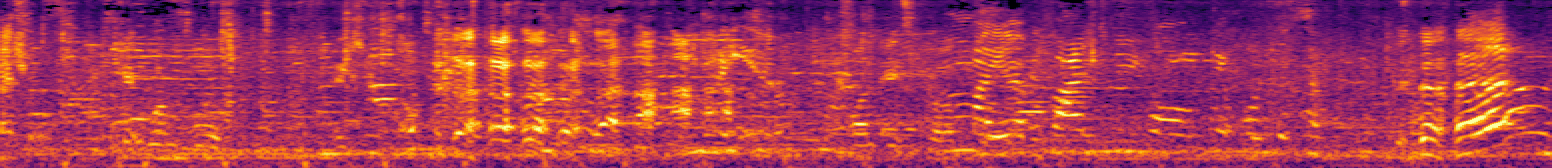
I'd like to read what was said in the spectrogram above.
Nah. Mày à, khoan con cái con được sạch. Ôi,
